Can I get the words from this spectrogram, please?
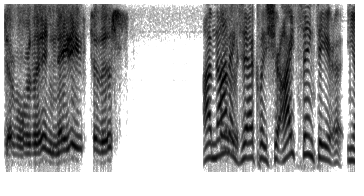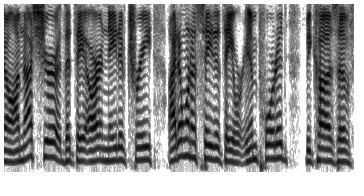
were they native to this? I'm not exactly sure. I think they, uh, you know, I'm not sure that they are a native tree. I don't want to say that they were imported because of,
